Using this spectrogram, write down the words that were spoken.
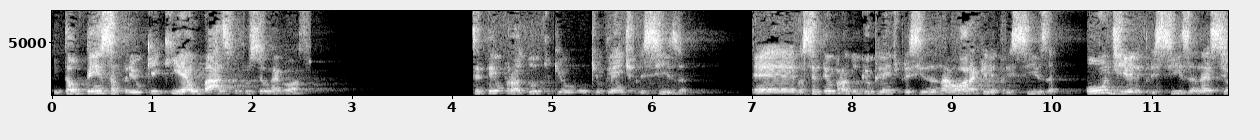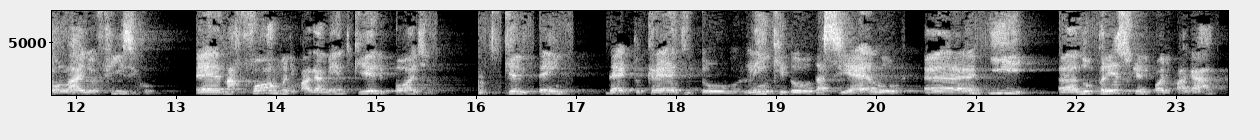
Então pensa, Pri, o que, que é o básico para o seu negócio. Você tem o produto que o, que o cliente precisa, é, você tem o produto que o cliente precisa na hora que ele precisa, onde ele precisa, né, se online ou físico, é, na forma de pagamento que ele pode, que ele tem, débito, crédito, link do, da Cielo, é, e uh, no preço que ele pode pagar,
